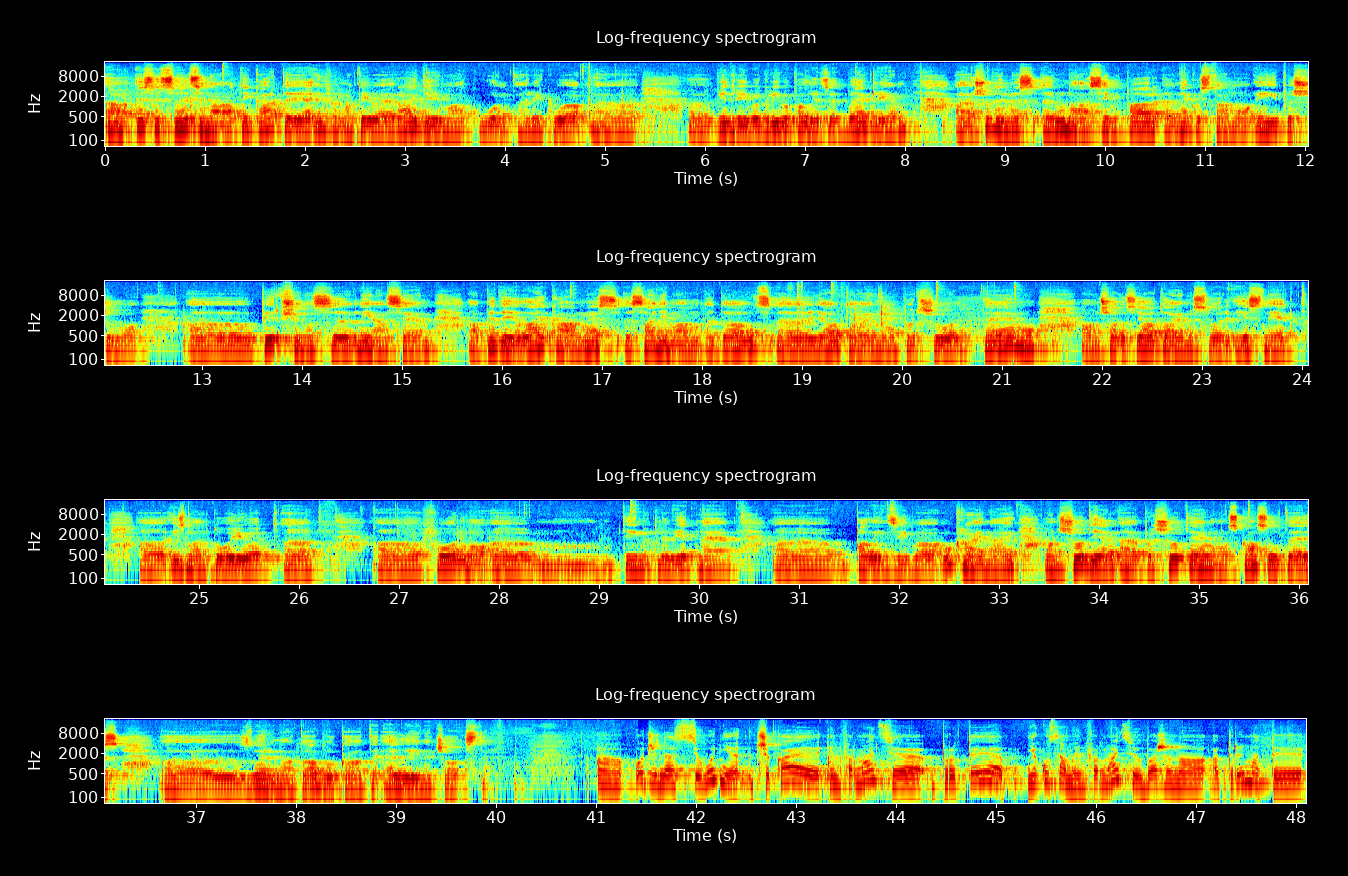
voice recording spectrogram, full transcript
Ā, Esiet sveicināti kārtējā informatīvajā raidījumā, ko rīko ā, biedrība Grība palīdzēt bēgļiem. Ā, Šodien mēs runāsim par ā, nekustamo īpašumu pirkšanas niansēm. Pēdējā laikā mēs saņemam daudz jautājumu par šo tēmu, un šādus jautājumus var iesniegt izmantojot formu tīmekļa vietnē ā, palīdzība Ukrainai. Un šodien par šo tēmu mums konsultēs zvērināta advokāte Elīna Čakste. Отже, нас сьогодні чекає інформація про те, яку саме інформацію бажано отримати е,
